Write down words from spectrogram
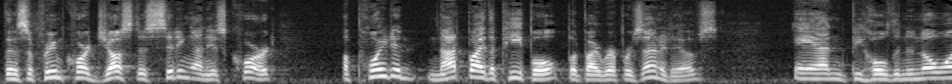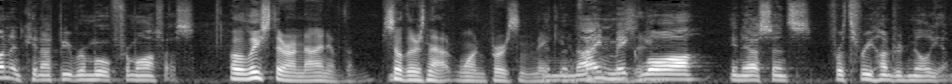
than a Supreme Court justice sitting on his court, appointed not by the people, but by representatives, and beholden to no one and cannot be removed from office? Well, at least there are nine of them, so there's not one person making. And the nine make decision. law, in essence, for 300 million.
